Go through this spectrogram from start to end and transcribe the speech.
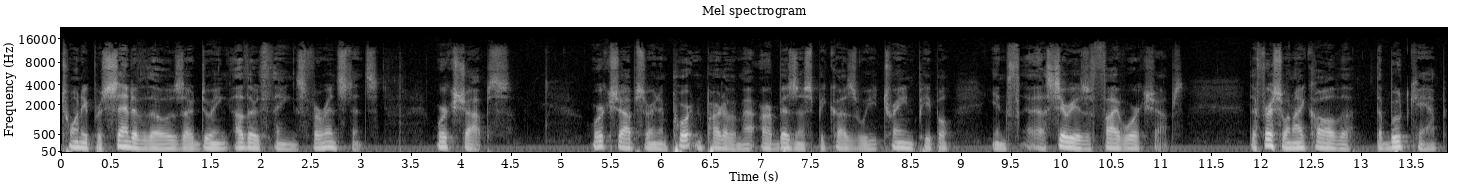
20% of those are doing other things. For instance, workshops. Workshops are an important part of our business because we train people in a series of five workshops. The first one I call the, the boot camp,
